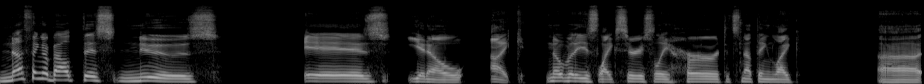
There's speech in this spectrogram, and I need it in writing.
nothing about this news is, you know, like nobody's like seriously hurt. It's nothing like uh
